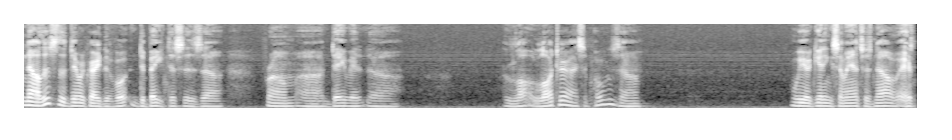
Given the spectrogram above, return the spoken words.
Now, this is the Democratic devo- debate. This is uh, from uh, David uh, Lauter, I suppose. Uh, we are getting some answers now as,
